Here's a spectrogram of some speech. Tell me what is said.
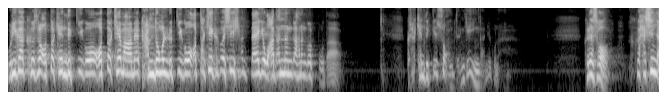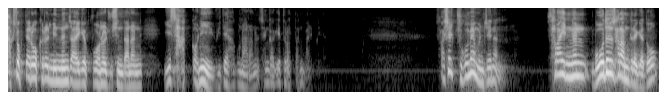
우리가 그것을 어떻게 느끼고 어떻게 마음의 감동을 느끼고 어떻게 그것이 나에게 와닿는가 하는 것보다 그렇게 느낄 수 없는 게 인간이구나. 그래서 그 하신 약속대로 그를 믿는 자에게 구원을 주신다는 이 사건이 위대하구나라는 생각이 들었단 말입니다. 사실 죽음의 문제는 살아있는 모든 사람들에게도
